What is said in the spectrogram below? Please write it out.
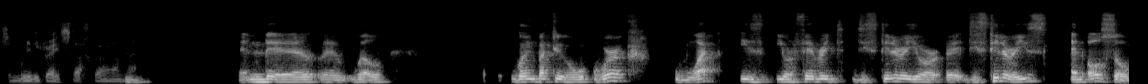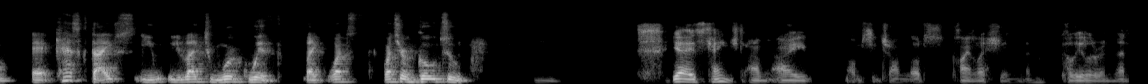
some really great stuff going on there. Mm-hmm. And uh, uh, well, going back to your work, what is your favorite distillery or uh, distilleries and also uh, cask types you you like to work with like what's what's your go-to yeah it's changed um, i obviously john loves Clynelish and, and Caol Ila and, and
